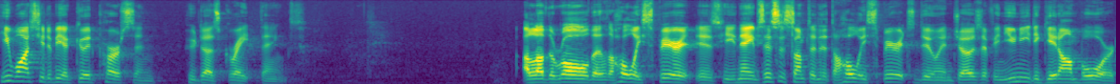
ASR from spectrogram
He wants you to be a good person who does great things. I love the role that the Holy Spirit is. He names this is something that the Holy Spirit's doing, Joseph, and you need to get on board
